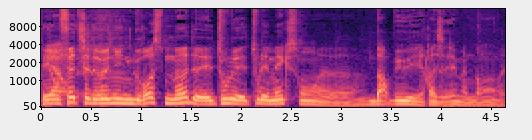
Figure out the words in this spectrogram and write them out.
Et en fait, c'est devenu une grosse mode et tous les, tous les mecs sont euh, barbus et rasés maintenant. ouais.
